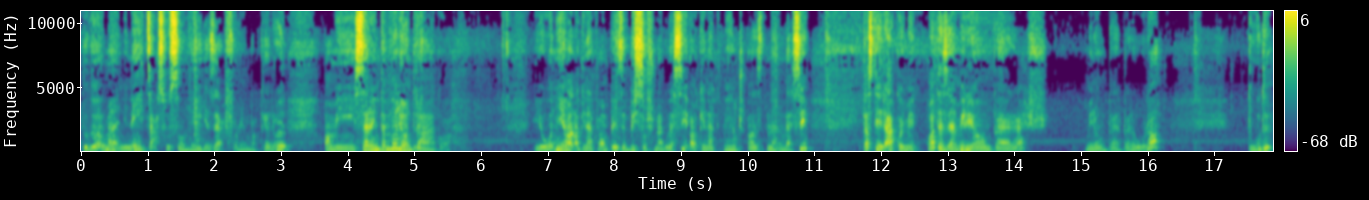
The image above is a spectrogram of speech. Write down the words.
tudod mennyi? 424 ezer forintba kerül, ami szerintem nagyon drága. Jó, nyilván akinek van pénze biztos megveszi, akinek nincs, az nem veszi. Itt azt írják, hogy még 6000 milliamperes, milliamper per óra, tud,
